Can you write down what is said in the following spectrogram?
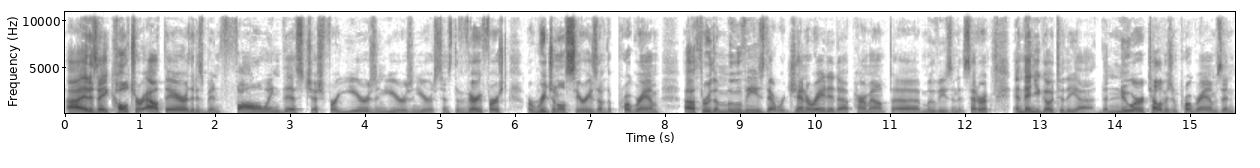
Uh, it is a culture out there that has been following this just for years and years and years, since the very first original series of the program, uh, through the movies that were generated, uh, Paramount uh, movies and et cetera. And then you go to the, uh, the newer television programs and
